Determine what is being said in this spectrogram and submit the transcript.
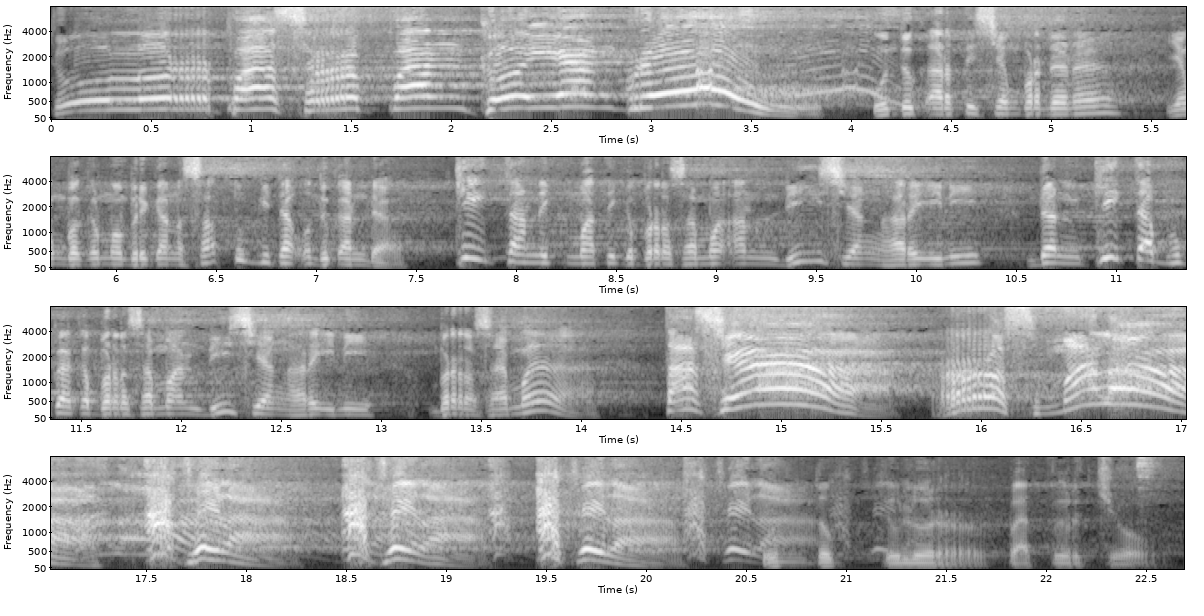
Dulur pasrepan goyang bro. Untuk artis yang perdana yang bakal memberikan satu kita untuk anda Kita nikmati kebersamaan di siang hari ini Dan kita buka kebersamaan di siang hari ini Bersama Tasya Rosmala Adela Adela. Adela. Untuk dulur Baturjo.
